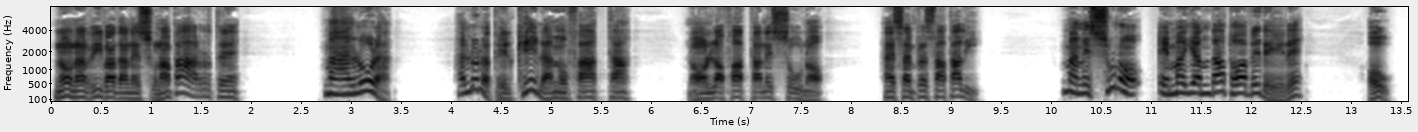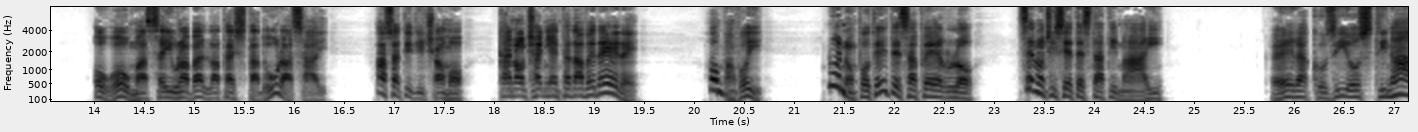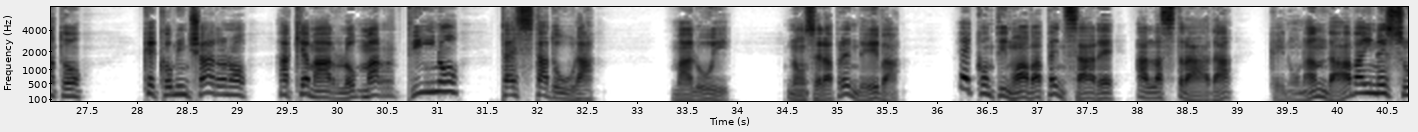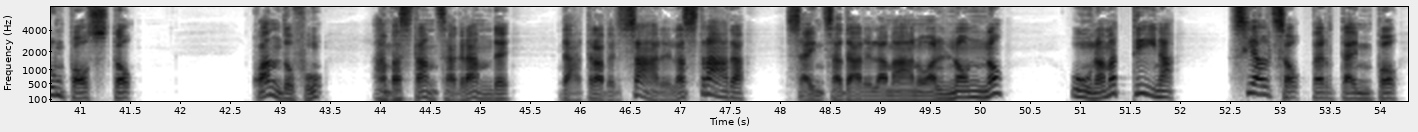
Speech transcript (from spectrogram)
Non arriva da nessuna parte. Ma allora, allora perché l'hanno fatta? Non l'ha fatta nessuno. È sempre stata lì. Ma nessuno è mai andato a vedere? Oh, oh, oh, ma sei una bella testa dura, sai. Ah, se ti diciamo che non c'è niente da vedere. Oh, ma voi, voi non potete saperlo se non ci siete stati mai. Era così ostinato che cominciarono a chiamarlo Martino Testa Dura. Ma lui non se la prendeva e continuava a pensare alla strada che non andava in nessun posto. Quando fu abbastanza grande da attraversare la strada senza dare la mano al nonno, una mattina si alzò per tempo,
